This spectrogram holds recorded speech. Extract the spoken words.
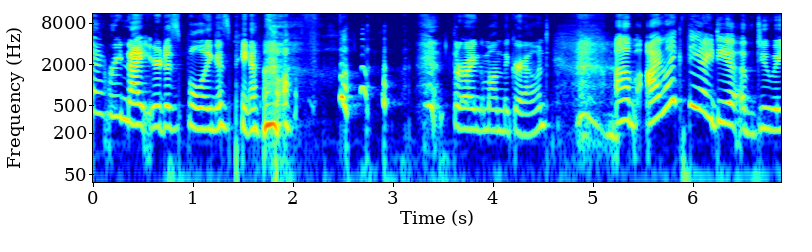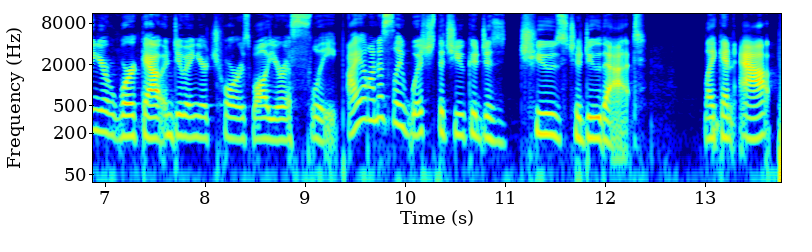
Every night you're just pulling his pants off, throwing them on the ground. Um, I like the idea of doing your workout and doing your chores while you're asleep. I honestly wish that you could just choose to do that, like an app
